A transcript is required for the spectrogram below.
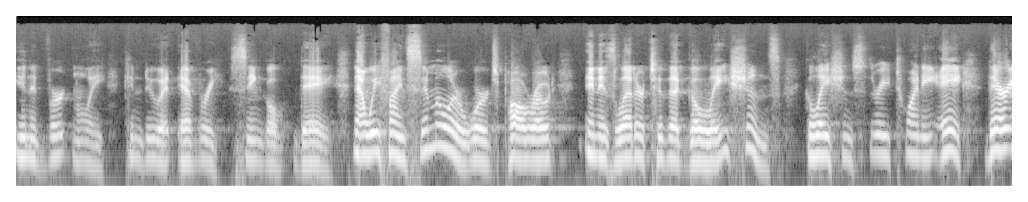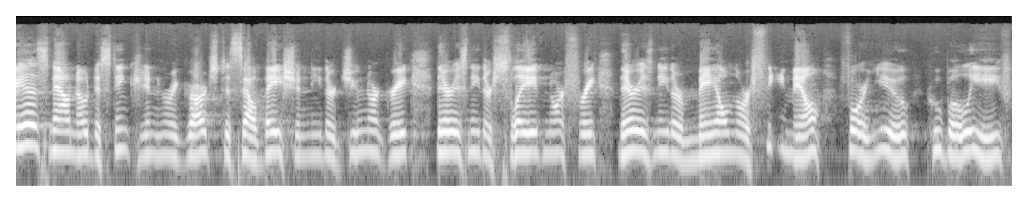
inadvertently can do it every single day. Now we find similar words Paul wrote in his letter to the Galatians, Galatians 3:28. There is now no distinction in regards to salvation, neither Jew nor Greek, there is neither slave nor free, there is neither male nor female, for you who believe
